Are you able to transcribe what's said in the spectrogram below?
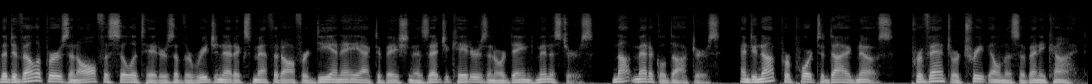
the developers and all facilitators of the Regenetics method offer DNA activation as educators and ordained ministers, not medical doctors, and do not purport to diagnose, prevent, or treat illness of any kind.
